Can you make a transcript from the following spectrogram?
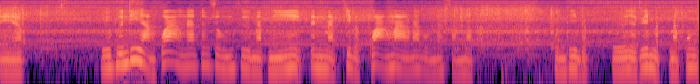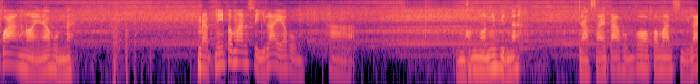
นี่ครับคือพื้นที่อย่างกว้างนะครับท่านผู้ชมคือแมปนี้เป็นแมปที่แบบกว้างมากนะผมนะสำหรับคนที่แบบคืออยากเล่นแบบแมปกว้างๆหน่อยนะผมนะแมปนี้ประมาณสี่ไร่ครับผมถ้า ผมคำนวณไม่ผิดนะ จากสายตาผมก็ประมาณสี่ไร่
